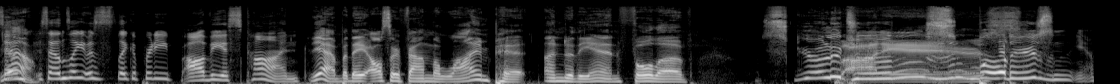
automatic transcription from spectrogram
Yeah. Sounds like it was like a pretty obvious con. Yeah, but they also found the lime pit under the inn full of skeletons and bodies. and yeah.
